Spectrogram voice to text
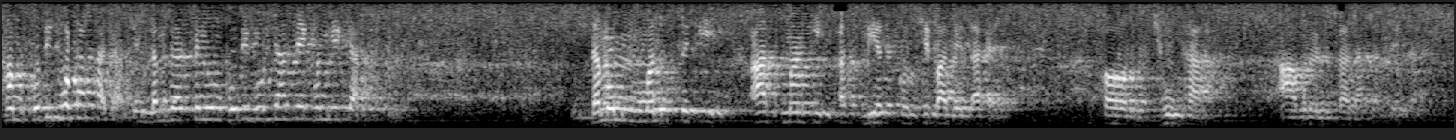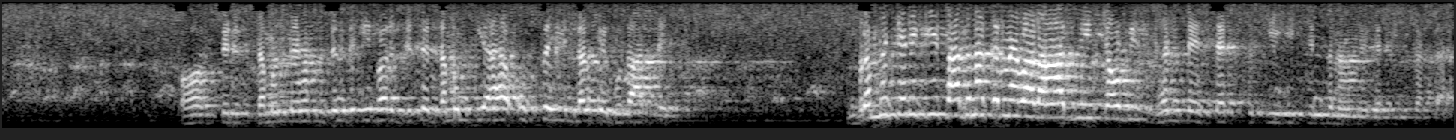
हम खुद ही धोखा खा जाते हैं। लंबे अरसे में हम खुद ही भूल जाते हैं, हम ये क्या? दमन मनुष्य की आत्मा की असलियत को छिपा देता है और झूठा आवरण पैदा कर देता है। और फिर दमन में हम ज़िंदगी भर जिसे दमन किया है, उससे ही लड़के गुजारते हैं। ब्रह्मचर्य की साधना करने वाला आदमी 24 घंटे सेक्स की ही चिंतना में व्यतीत करता है।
